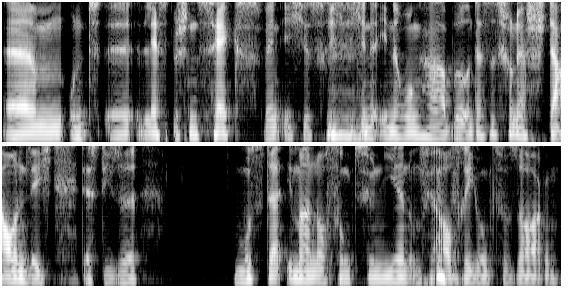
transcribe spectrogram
ähm, und äh, lesbischen Sex, wenn ich es richtig mhm. in Erinnerung habe. Und das ist schon erstaunlich, dass diese Muster immer noch funktionieren, um für Aufregung zu sorgen.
